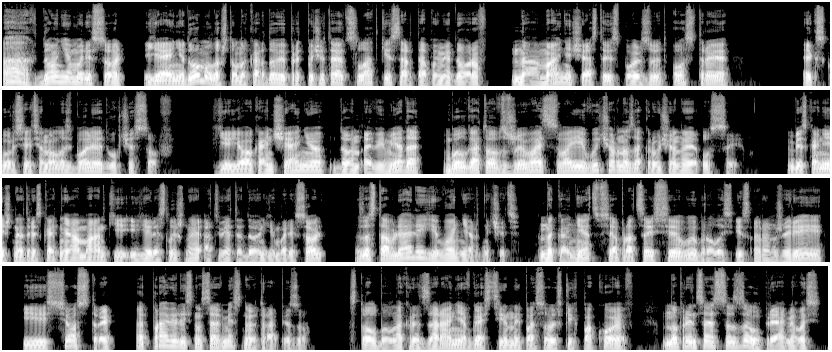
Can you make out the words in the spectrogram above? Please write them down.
«Ах, Донья Марисоль, я и не думала, что на Кордове предпочитают сладкие сорта помидоров. На Амане часто используют острые...» Экскурсия тянулась более двух часов. К ее окончанию Дон Авимеда был готов сживать свои вычурно закрученные усы. Бесконечная трескотня Аманки и еле слышные ответы Доньи Марисоль заставляли его нервничать. Наконец, вся процессия выбралась из оранжереи, и сестры отправились на совместную трапезу. Стол был накрыт заранее в гостиной посольских покоев, но принцесса заупрямилась.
